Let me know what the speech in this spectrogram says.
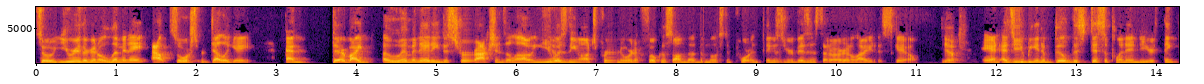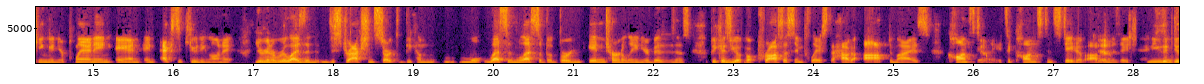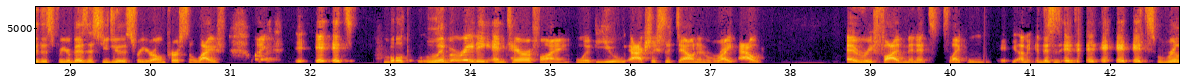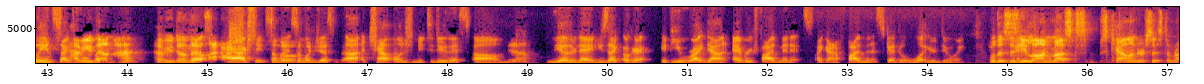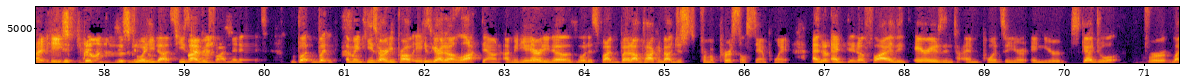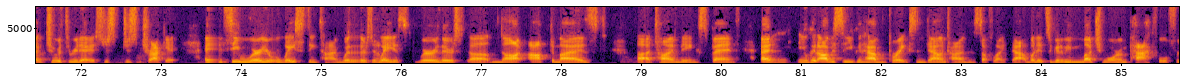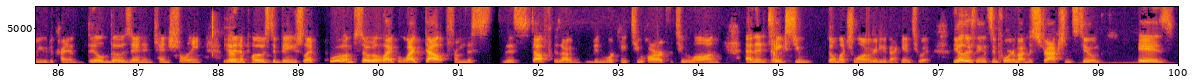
So you're either going to eliminate, outsource, or delegate, and thereby eliminating distractions, allowing you as the entrepreneur to focus on the, the most important things in your business that are going to allow you to scale. Yep. And as you begin to build this discipline into your thinking and your planning and, and executing on it, you're going to realize that distractions start to become more, less and less of a burden internally in your business because you have a process in place to how to optimize constantly. Yeah. It's a constant state of optimization. Yeah. And you can do this for your business, you do this for your own personal life. Like it, it, it's both liberating and terrifying if you actually sit down and write out every five minutes. Like, I mean, this is it, it, it it's really insightful. Have you done that? Have you done that? I actually someone oh. someone just uh, challenged me to do this. Um, yeah. The other day, he's like, "Okay, if you write down every five minutes, like on a five minute schedule, what you're doing." Well, this is Elon Musk's calendar system, right? He's this, this is what he does. He's five every minutes. five minutes. But but I mean, he's already probably he's got it on lockdown. I mean, he yeah. already knows what is five. But I'm talking about just from a personal standpoint, and yeah. identify the areas and, and points in your in your schedule for like two or three days. Just just track it and see where you're wasting time, whether there's yeah. waste, where there's uh, not optimized uh, time being spent. And you can obviously you can have breaks and downtimes and stuff like that, but it's going to be much more impactful for you to kind of build those in intentionally yep. than opposed to being just like, "Whoa, I'm so like wiped out from this this stuff because I've been working too hard for too long," and then it yep. takes you so much longer to get back into it. The other thing that's important about distractions too is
